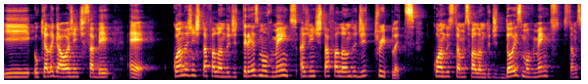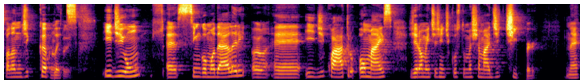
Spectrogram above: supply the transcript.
E o que é legal a gente saber é, quando a gente está falando de três movimentos, a gente está falando de triplets. Quando estamos falando de dois movimentos, estamos falando de couplets. E de um, é single modality, é, e de quatro ou mais, geralmente a gente costuma chamar de cheaper, né?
